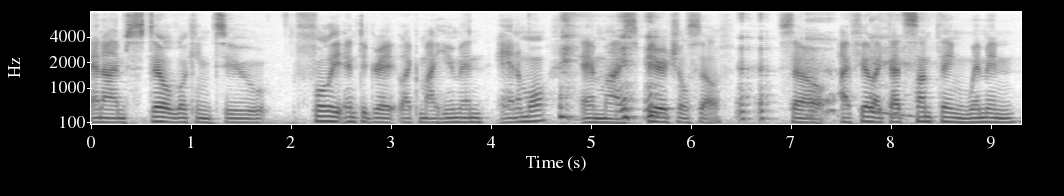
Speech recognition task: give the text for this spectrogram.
and i'm still looking to fully integrate like my human animal and my spiritual self. So i feel like that's something women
